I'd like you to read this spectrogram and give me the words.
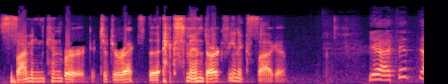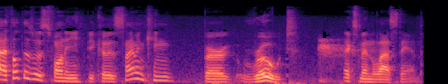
Simon Kinberg to direct the X Men Dark Phoenix saga. Yeah, I think I thought this was funny because Simon Kinberg wrote X Men: The Last Stand.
